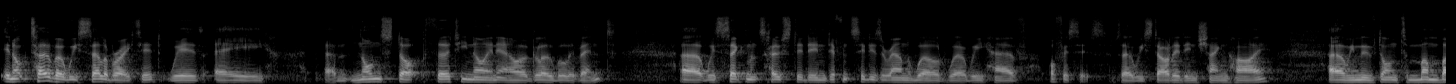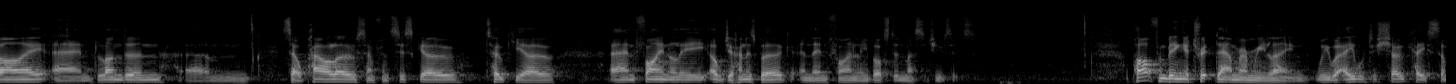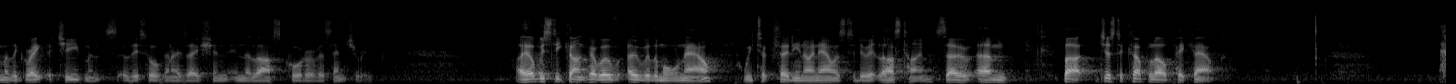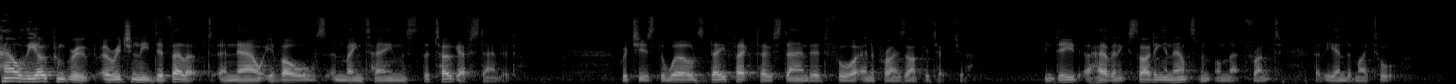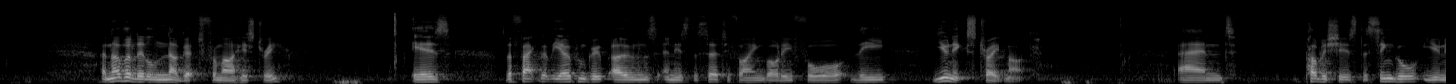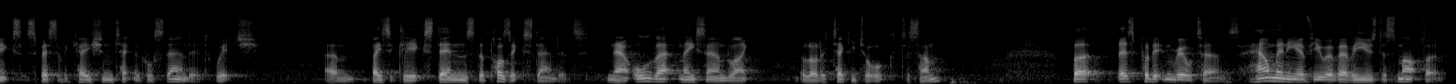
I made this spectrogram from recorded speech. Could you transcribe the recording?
In October, we celebrated with a um, non-stop 39-hour global event uh, with segments hosted in different cities around the world where we have offices. So we started in Shanghai, uh, we moved on to Mumbai and London, um, Sao Paulo, San Francisco, Tokyo, and finally, oh, Johannesburg, and then finally Boston, Massachusetts. Apart from being a trip down memory lane, we were able to showcase some of the great achievements of this organization in the last quarter of a century. I obviously can't go over, over, them all now. We took 39 hours to do it last time. So, um, but just a couple I'll pick out. How the Open Group originally developed and now evolves and maintains the TOGAF standard, which is the world's de facto standard for enterprise architecture. Indeed, I have an exciting announcement on that front at the end of my talk. Another little nugget from our history is the fact that the Open Group owns and is the certifying body for the Unix trademark and publishes the single Unix specification technical standard, which um, basically extends the POSIX standards. Now, all that may sound like a lot of techie talk to some, but let's put it in real terms. How many of you have ever used a smartphone?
